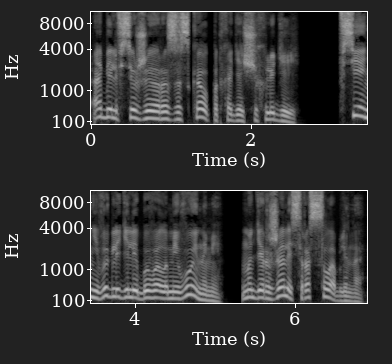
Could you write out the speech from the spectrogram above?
Абель все же разыскал подходящих людей. Все они выглядели бывалыми воинами, но держались расслабленно.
